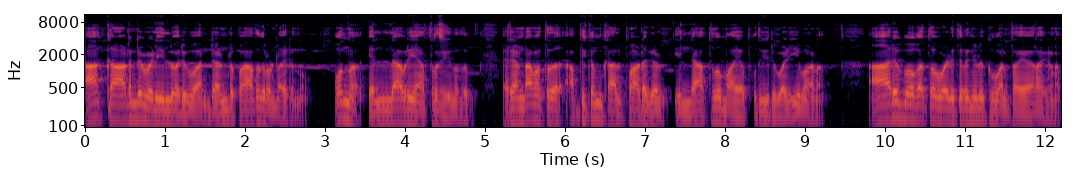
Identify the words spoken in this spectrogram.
ആ കാടിന്റെ വെളിയിൽ വരുവാൻ രണ്ട് പാതകളുണ്ടായിരുന്നു ഒന്ന് എല്ലാവരും യാത്ര ചെയ്യുന്നതും. രണ്ടാമത്തത് അധികം കാൽപ്പാടുകൾ ഇല്ലാത്തതുമായ പുതിയൊരു വഴിയുമാണ്. ആരും പോകാത്ത വഴി തിരഞ്ഞെടുക്കുവാൻ തയ്യാറാകണം.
